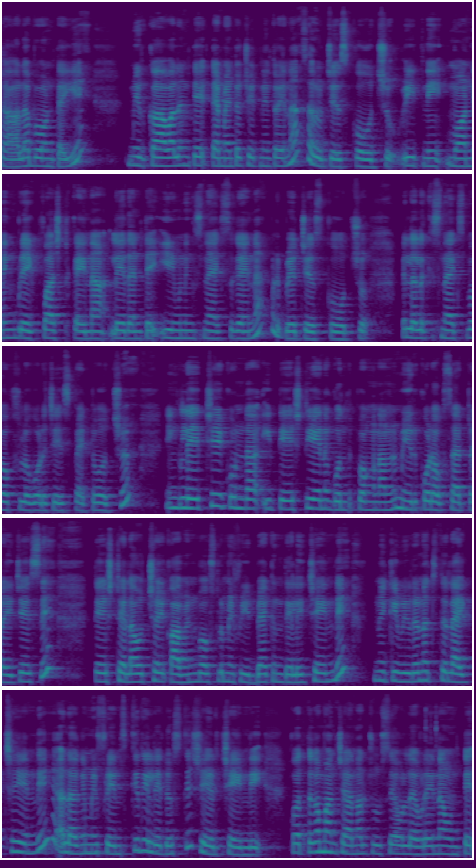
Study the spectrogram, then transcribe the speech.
చాలా బాగుంటాయి. మీరు కావాలంటే టమాటో చట్నీతో అయినా సర్వ్ చేసుకోవచ్చు. వీటిని మార్నింగ్ బ్రేక్ఫాస్ట్కైనా లేదంటే ఈవినింగ్ స్నాక్స్కైనా ప్రిపేర్ చేసుకోవచ్చు. పిల్లలకి స్నాక్స్ బాక్స్లో కూడా చేసి పెట్టవచ్చు. ఇంక లేట్ చేయకుండా ఈ టేస్టీ అయిన గొంతు పొంగనాలను మీరు కూడా ఒకసారి ట్రై చేసి టేస్ట్ ఎలా వచ్చాయి కామెంట్ బాక్స్లో మీ ఫీడ్బ్యాక్ని తెలియచేయండి. మీకు ఈ వీడియో నచ్చితే లైక్ చేయండి. అలాగే మీ ఫ్రెండ్స్కి రిలేటివ్స్కి షేర్ చేయండి. కొత్తగా మన ఛానల్ చూసే వాళ్ళు ఎవరైనా ఉంటే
